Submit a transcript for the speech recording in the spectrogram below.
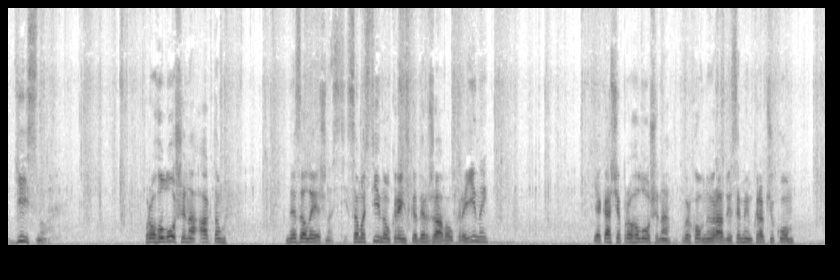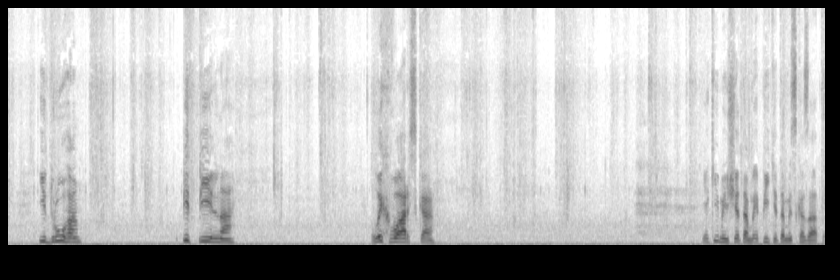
дійсно проголошена актом незалежності самостійна українська держава України, яка ще проголошена Верховною Радою самим Кравчуком. І друга підпільна, лихварська. Якими ще там епітетами сказати?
